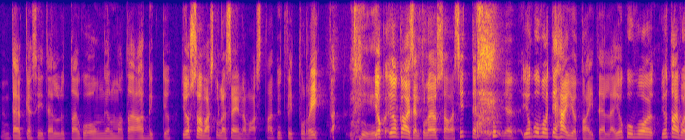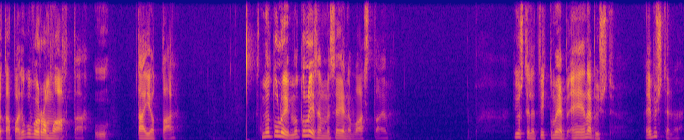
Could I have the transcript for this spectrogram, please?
Mitä käsitellyt tai joku ongelma tai addiktio. Jossain vaiheessa tulee seinä vastaan, että nyt vittu riittää. Jok, jokaisella tulee jossain vaiheessa. Sitten Jep. joku voi tehdä jotain itselleen, joku voi, jotain voi tapahtua, joku voi romahtaa mm. tai jotain. Sitten minulla tuli, minulla tuli semmoinen seinä vastaan. Just sille, että vittu, me ei, ei enää pysty. Ei pysty enää.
